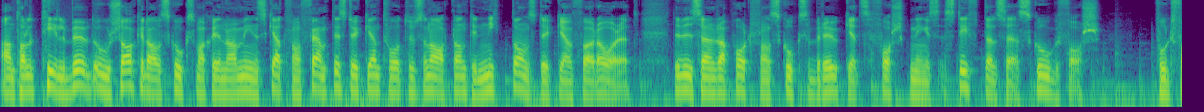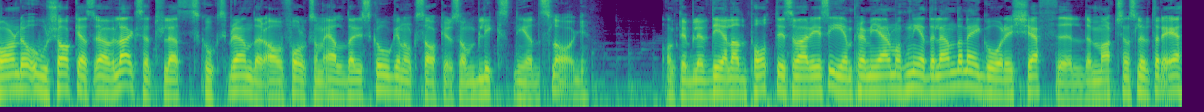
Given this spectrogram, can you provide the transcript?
Antalet tillbud orsakade av skogsmaskiner har minskat från 50 stycken 2018 till 19 stycken förra året. Det visar en rapport från Skogsbrukets forskningsstiftelse Skogfors. Fortfarande orsakas överlägset flest skogsbränder av folk som eldar i skogen och saker som blixtnedslag. Och det blev delad pott i Sveriges EM-premiär mot Nederländerna igår i Sheffield. Matchen slutade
